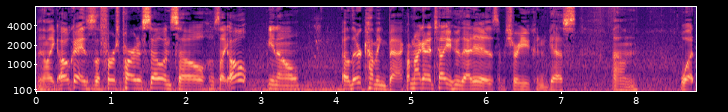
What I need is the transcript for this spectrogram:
like, okay, this is the first part of so and so. It's like, oh, you know, oh, they're coming back. I'm not going to tell you who that is. I'm sure you can guess um, what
